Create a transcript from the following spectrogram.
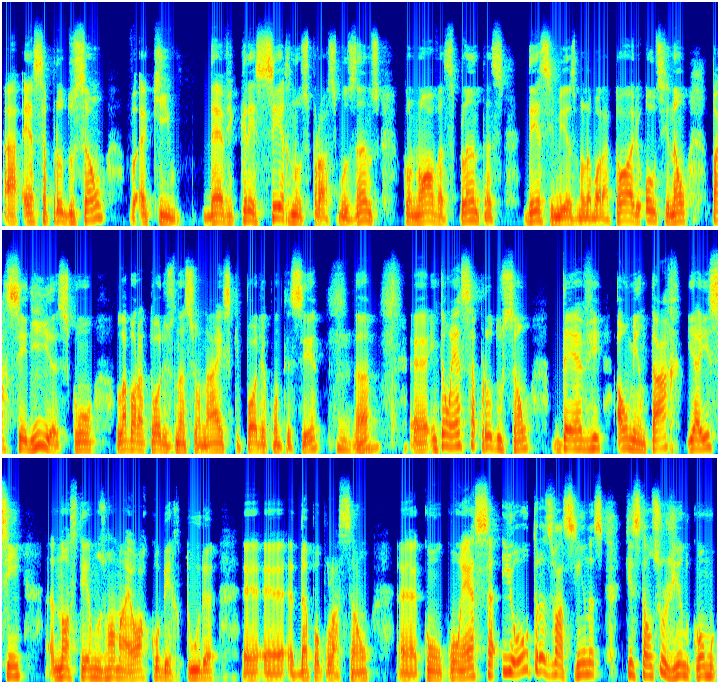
a, essa produção, é, que deve crescer nos próximos anos com novas plantas desse mesmo laboratório, ou se não, parcerias com laboratórios nacionais que pode acontecer. Uhum. Né? É, então, essa produção deve aumentar e aí sim nós temos uma maior cobertura é, é, da população é, com, com essa e outras vacinas que estão surgindo, como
